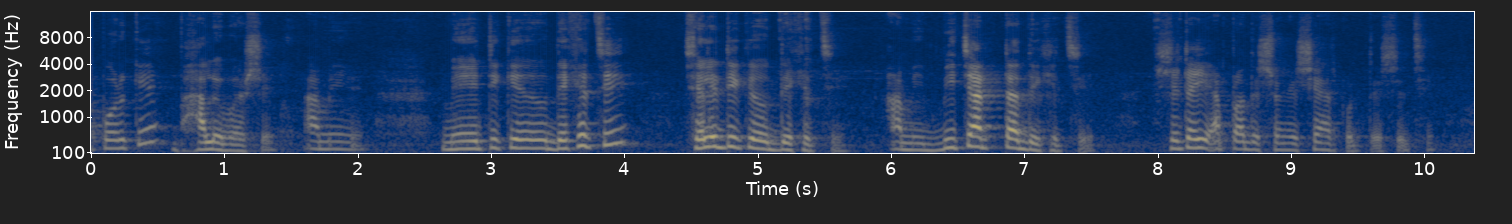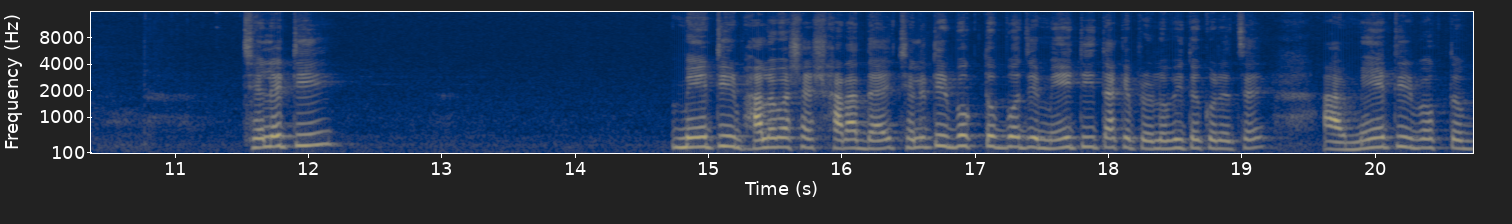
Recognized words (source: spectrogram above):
অপরকে ভালোবাসে। আমি মেয়েটিকেও দেখেছি, ছেলেটিকেও দেখেছি। আমি বিচারটা দেখেছি। সেটাই আপনাদের সঙ্গে শেয়ার করতে এসেছি। ছেলেটি মেয়েটির ভালোবাসায় সাড়া দেয়। ছেলেটির বক্তব্য যে মেয়েটি তাকে প্রলোভিত করেছে আর মেয়েটির বক্তব্য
